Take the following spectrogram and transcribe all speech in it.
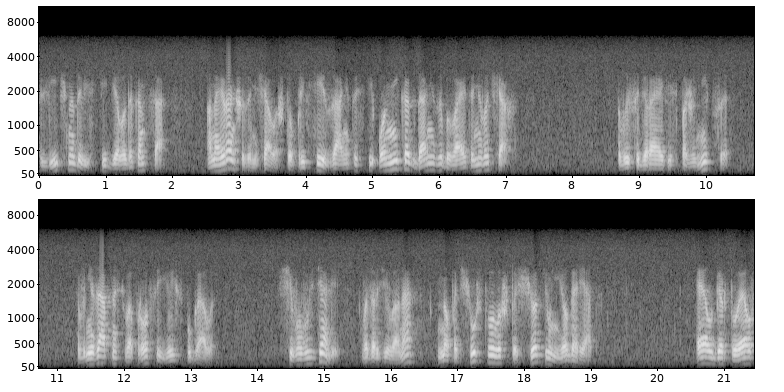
лично довести дело до конца. Она и раньше замечала, что при всей занятости он никогда не забывает о мелочах. «Вы собираетесь пожениться?» Внезапность вопроса ее испугала. «С чего вы взяли?» — возразила она, но почувствовала, что щеки у нее горят. Элберт Уэллс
